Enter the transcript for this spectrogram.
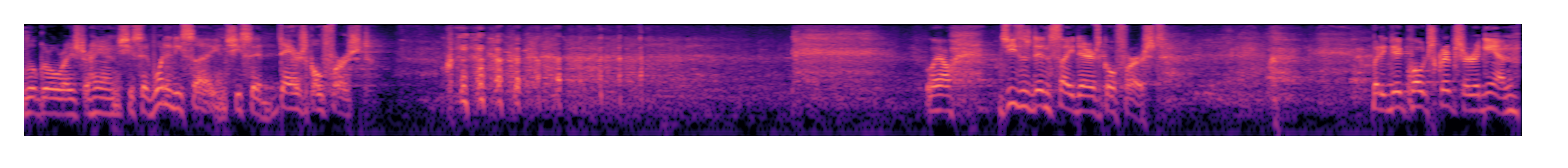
The little girl raised her hand and she said, What did he say? And she said, Dares go first. well, Jesus didn't say dares go first. But he did quote scripture again.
